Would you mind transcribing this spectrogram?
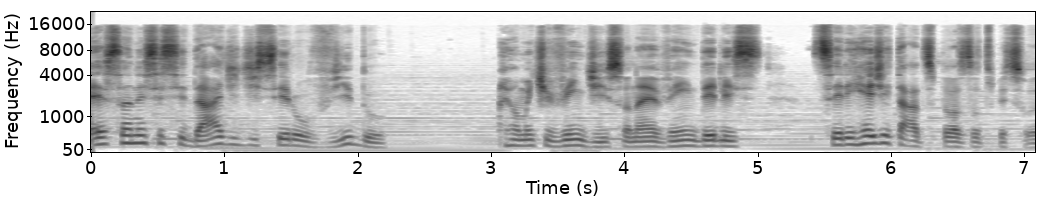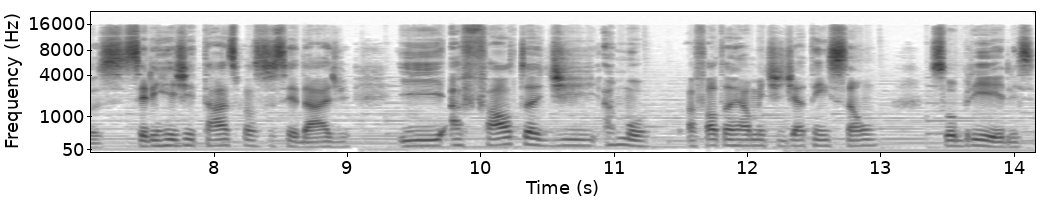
essa necessidade de ser ouvido realmente vem disso, né? Vem deles serem rejeitados pelas outras pessoas, serem rejeitados pela sociedade e a falta de amor, a falta realmente de atenção sobre eles.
